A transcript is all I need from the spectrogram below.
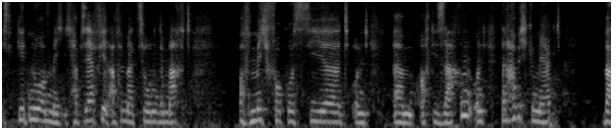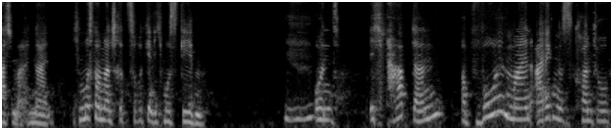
es geht nur um mich. Ich habe sehr viel Affirmationen gemacht, auf mich fokussiert und ähm, auf die Sachen. Und dann habe ich gemerkt, warte mal, nein, ich muss noch mal einen Schritt zurückgehen, ich muss geben. Mhm. Und ich habe dann, obwohl mein eigenes Konto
